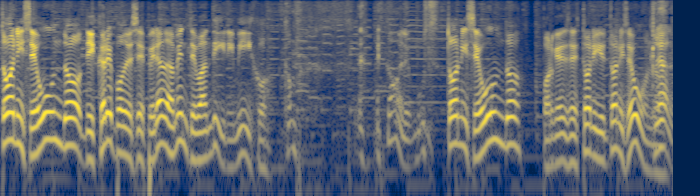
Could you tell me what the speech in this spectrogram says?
Tony II, discrepo desesperadamente Bandini, mi hijo. ¿Cómo? ¿Cómo le puso? Tony II, porque es Tony, Tony II. Claro.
